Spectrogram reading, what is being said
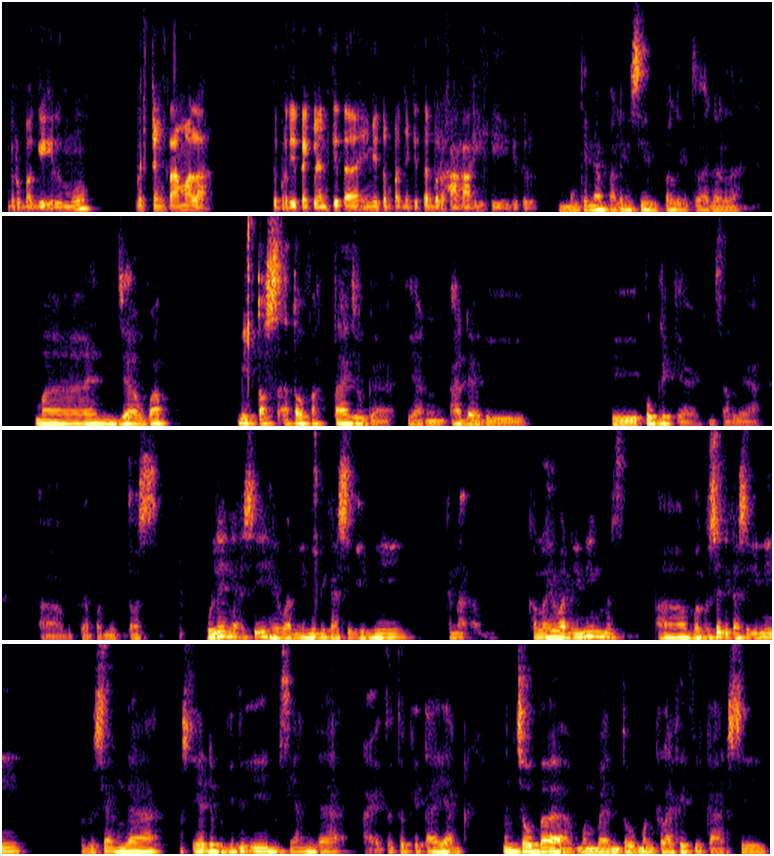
berbagi ilmu, bercengkrama lah. Seperti tagline kita, ini tempatnya kita berhahaha gitu loh. Mungkin yang paling simpel itu adalah menjawab mitos atau fakta juga yang ada di di publik ya. Misalnya uh, beberapa mitos, boleh nggak sih hewan ini dikasih ini? Kena kalau hewan ini uh, bagusnya dikasih ini, bagusnya enggak, mestinya dibeginiin, mestinya enggak. Nah itu tuh kita yang mencoba membantu mengklarifikasi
